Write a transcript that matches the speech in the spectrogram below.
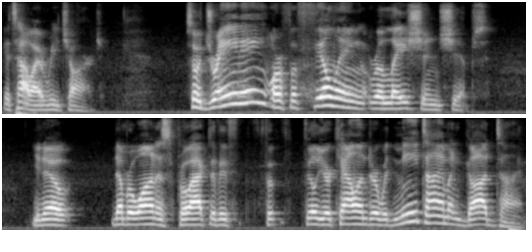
it's how I recharge. So draining or fulfilling relationships. You know, number 1 is proactive fill your calendar with me time and God time.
